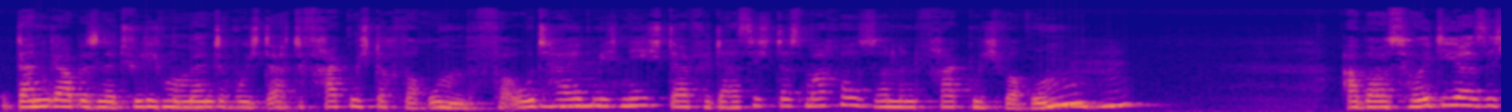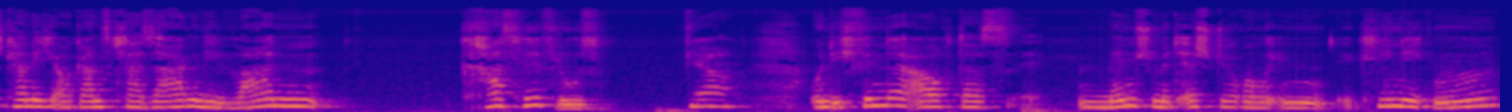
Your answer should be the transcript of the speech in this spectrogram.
Dann gab es natürlich Momente, wo ich dachte, frag mich doch warum. Verurteilt mich nicht dafür, dass ich das mache, sondern fragt mich warum. Aber aus heutiger Sicht kann ich auch ganz klar sagen, die waren krass hilflos. Ja, Und ich finde auch, dass Menschen mit Essstörungen in Kliniken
